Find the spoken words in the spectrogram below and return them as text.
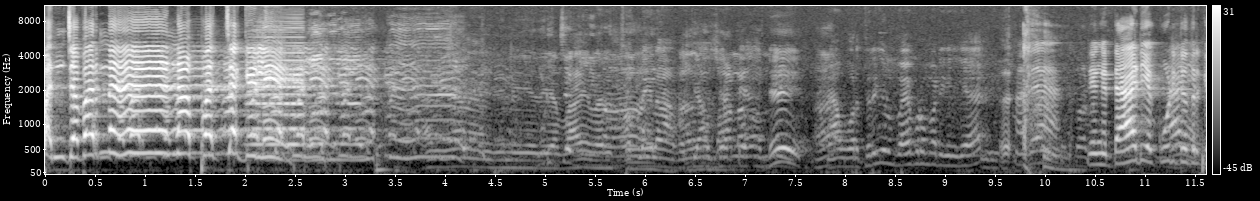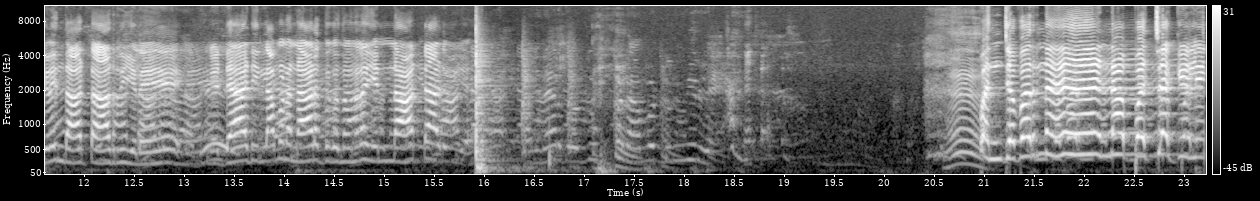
பஞ்சவர்ண நான் பச்சை கிளி. நான் ஒருத்தருக்கு பயப்பட மாட்டேங்கிறீங்க. எங்க டாடிய கூட்டிட்டு வந்திருக்கேன் இந்த ஆட்டம் ஆடுறீங்களே. எங்க டாடி இல்லாம நான் நாடத்துக்கு வந்தோம்னா என்ன ஆட்டம் ஆடுவீங்க? பஞ்சவர்ண நான் பச்சை கிளி.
